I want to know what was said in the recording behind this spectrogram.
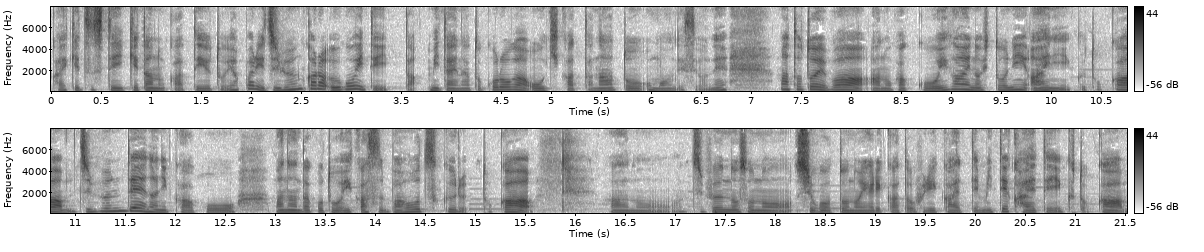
解決していけたのかっていうとやっぱり自分から動いていったみたいなところが大きかったなと思うんですよね。まあ、例えばあの学校以外の人に会いに行くとか自分で何かこう学んだことを生かす場を作るとかあの自分のその仕事のやり方を振り返ってみて変えていくとか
